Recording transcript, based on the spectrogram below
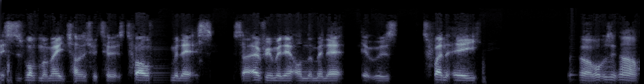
this is what my mate challenged me to. It's 12 minutes. So every minute on the minute, it was 20. Oh, what was it now?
